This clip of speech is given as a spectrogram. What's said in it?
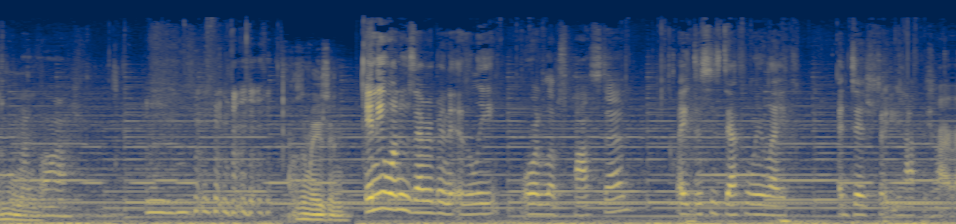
Oh my gosh. It's amazing. Anyone who's ever been to Italy or loves pasta, like this is definitely like a dish that you have to try.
